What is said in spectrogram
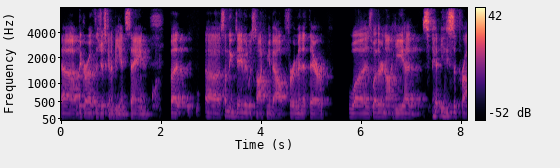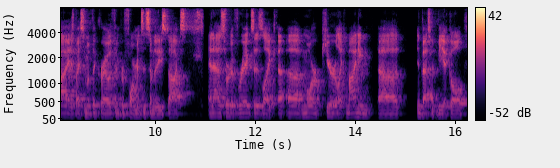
Uh, the growth is just going to be insane. But uh, something david was talking about for a minute there was whether or not he had he's surprised by some of the growth and performance in some of these stocks and as sort of RIGZ as like a, a more pure like mining uh, investment vehicle.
